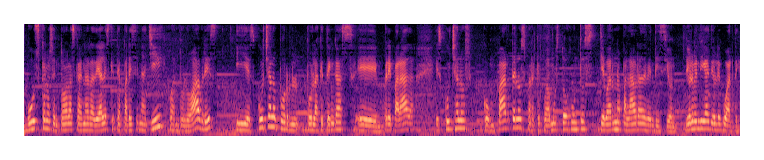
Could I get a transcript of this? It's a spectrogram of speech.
Búscalos en todas las cadenas radiales que te aparecen allí cuando lo abres y escúchalo por, por la que tengas eh, preparada. Escúchalos, compártelos para que podamos todos juntos llevar una palabra de bendición. Dios le bendiga Dios le guarde.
